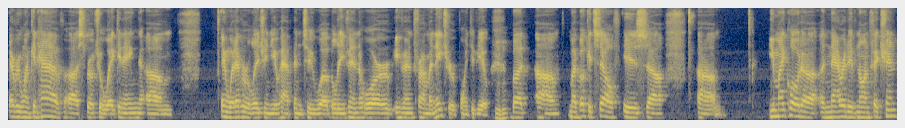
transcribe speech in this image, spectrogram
everyone can have a spiritual awakening. Um, in whatever religion you happen to uh, believe in, or even from a nature point of view. Mm-hmm. But um, my book itself is, uh, um, you might call it a, a narrative nonfiction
